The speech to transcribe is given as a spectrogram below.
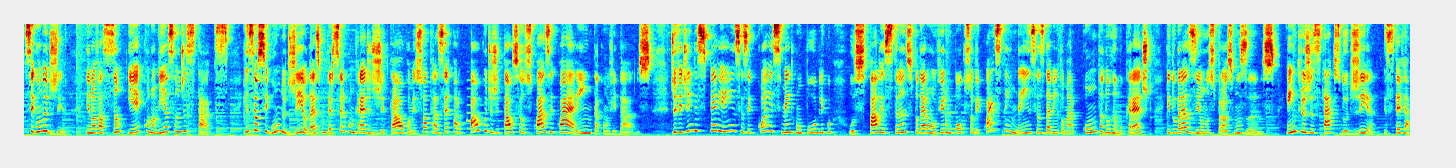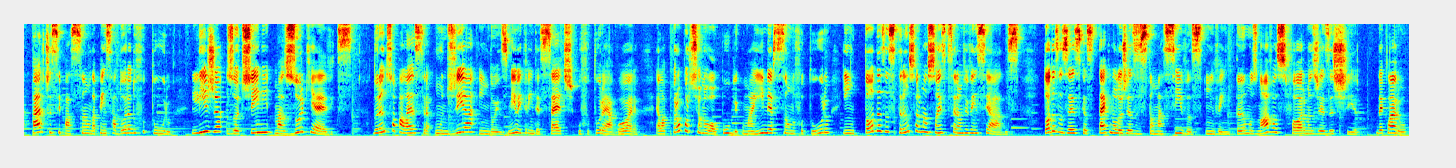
Segundo dia, inovação e economia são destaques. Em seu segundo dia, o 13º Concred Digital começou a trazer para o palco digital seus quase 40 convidados. Dividindo experiências e conhecimento com o público, os palestrantes puderam ouvir um pouco sobre quais tendências devem tomar conta do ramo crédito e do Brasil nos próximos anos. Entre os destaques do dia esteve a participação da pensadora do futuro, Lígia Zottini Mazurkiewicz. Durante sua palestra Um Dia em 2037, O Futuro é Agora, ela proporcionou ao público uma imersão no futuro e em todas as transformações que serão vivenciadas. Todas as vezes que as tecnologias estão massivas, inventamos novas formas de existir, declarou.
